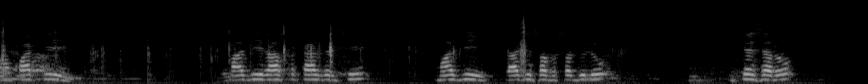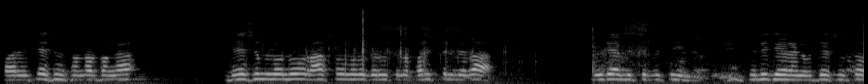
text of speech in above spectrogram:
మా పార్టీ మాజీ రాష్ట్ర కార్యదర్శి మాజీ రాజ్యసభ సభ్యులు ఇచ్చేశారు. వారు ఇచ్చేసిన సందర్భంగా దేశంలోనూ రాష్ట్రంలోనూ జరుగుతున్న పరిస్థితుల మీద మీడియా మిత్రులకి తెలియజేయాలనే ఉద్దేశంతో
